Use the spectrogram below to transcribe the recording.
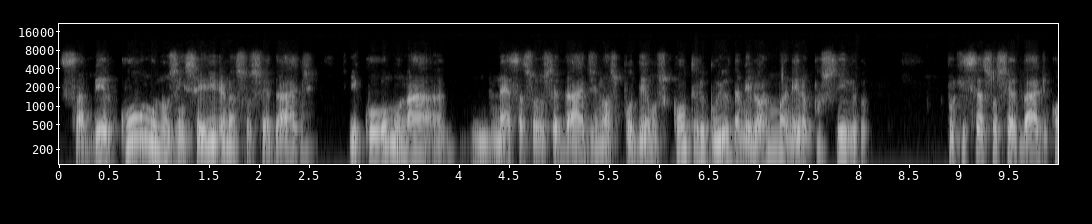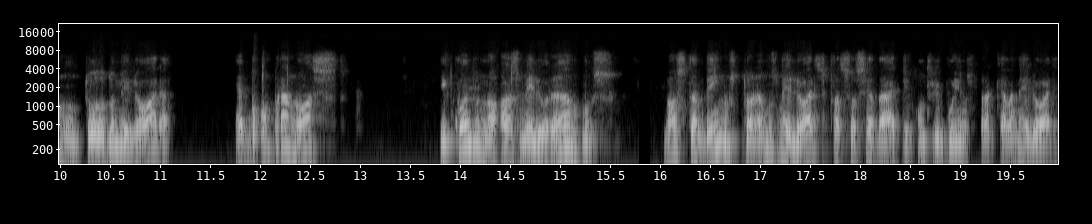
saber como nos inserir na sociedade e como na, nessa sociedade nós podemos contribuir da melhor maneira possível. Porque se a sociedade como um todo melhora, é bom para nós. E quando nós melhoramos, nós também nos tornamos melhores para a sociedade contribuímos para que ela melhore.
